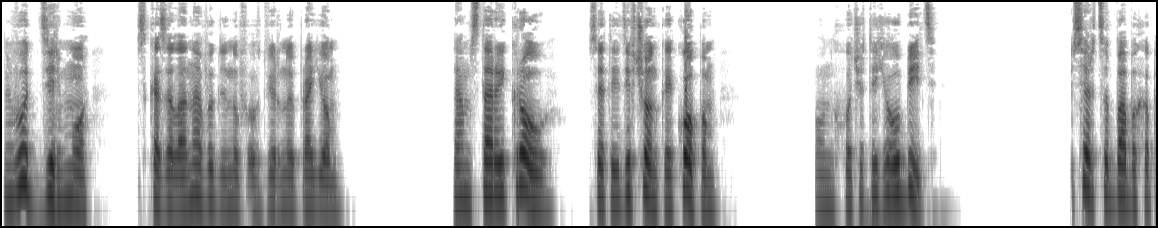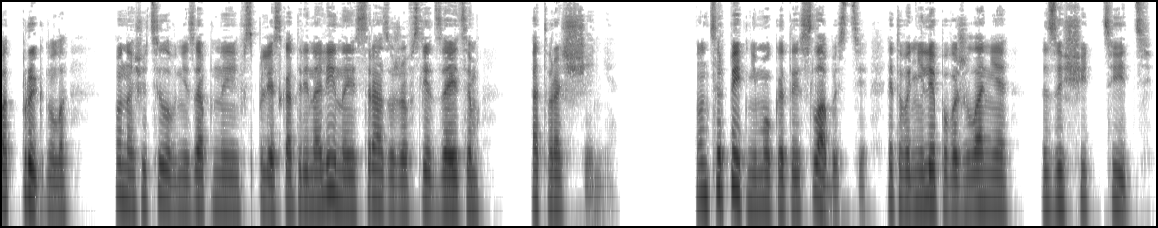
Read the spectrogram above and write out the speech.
«Вот дерьмо!» — сказала она, выглянув в дверной проем. «Там старый Кроу с этой девчонкой-копом. Он хочет ее убить». Сердце бабаха подпрыгнуло. Он ощутил внезапный всплеск адреналина и сразу же вслед за этим отвращение. Он терпеть не мог этой слабости, этого нелепого желания защитить,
